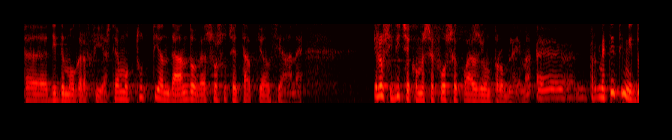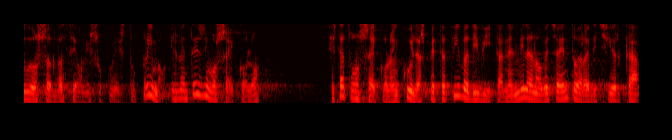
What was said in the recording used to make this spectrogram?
eh, di demografia. Stiamo tutti andando verso società più anziane e lo si dice come se fosse quasi un problema. Eh, permettetemi due osservazioni su questo. Primo, il XX secolo è stato un secolo in cui l'aspettativa di vita nel 1900 era di circa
